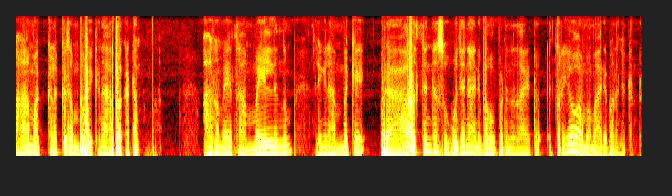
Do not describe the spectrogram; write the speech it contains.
ആ മക്കൾക്ക് സംഭവിക്കുന്ന അപകടം ആ സമയത്ത് അമ്മയിൽ നിന്നും അല്ലെങ്കിൽ അമ്മയ്ക്ക് ഒരു ആപത്തിന്റെ സൂചന അനുഭവപ്പെടുന്നതായിട്ട് എത്രയോ അമ്മമാർ പറഞ്ഞിട്ടുണ്ട്.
